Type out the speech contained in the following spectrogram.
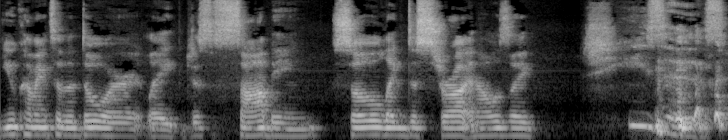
you coming to the door, like just sobbing, so like distraught, and I was like Jesus.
